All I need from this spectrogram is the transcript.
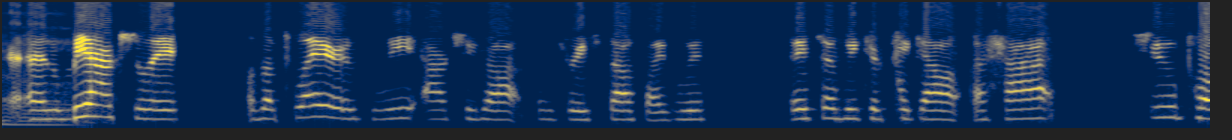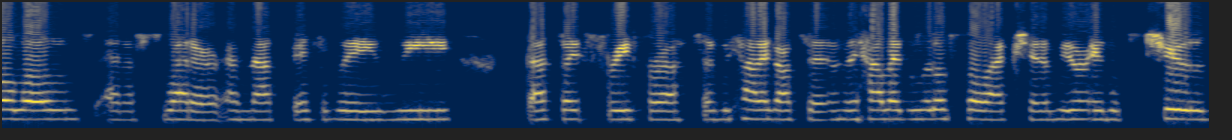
Oh. And we actually, the players, we actually got some free stuff. Like we, they said we could pick out a hat, two polos, and a sweater, and that's basically we. That's like free for us. So we kind of got to. They had like a little selection, and we were able to choose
